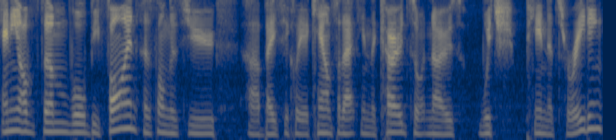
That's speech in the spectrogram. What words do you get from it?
any of them will be fine as long as you uh, basically account for that in the code so it knows which pin it's reading.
